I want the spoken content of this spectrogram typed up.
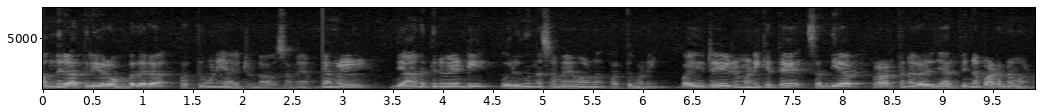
അന്ന് രാത്രി ഒരു ഒമ്പതര പത്ത് മണിയായിട്ടുണ്ടാവും സമയം. ഞങ്ങൾ ധ്യാനത്തിന് വേണ്ടി ഒരുങ്ങുന്ന സമയമാണ് പത്ത് മണി. വൈകിട്ട് ഏഴ് മണിക്കത്തെ സന്ധ്യാ പ്രാർത്ഥന കഴിഞ്ഞാൽ പിന്നെ പഠനമാണ്.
